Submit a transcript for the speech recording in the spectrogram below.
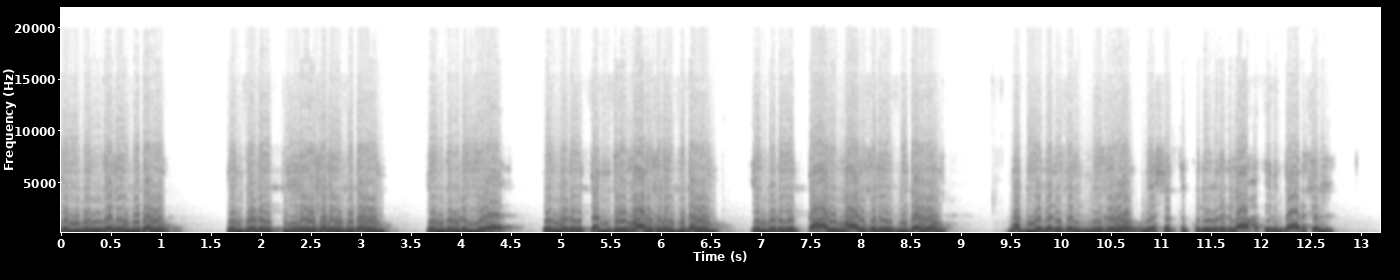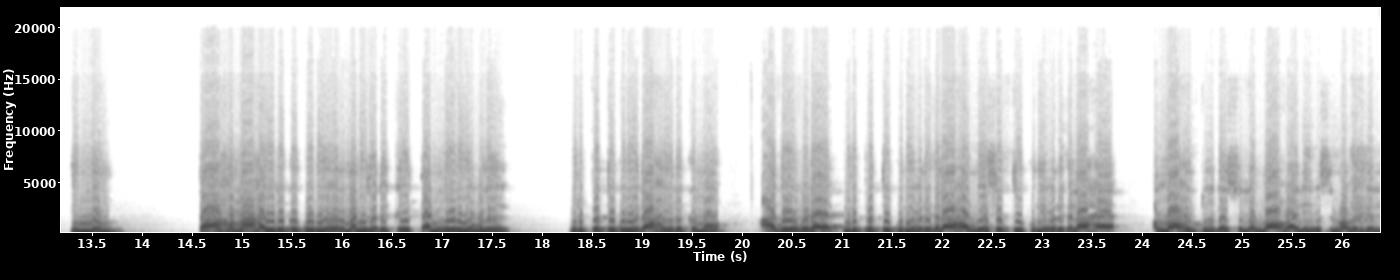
செல்வங்களை விடவும் எங்களுடைய பிள்ளைகளை விடவும் எங்களுடைய எங்களுடைய தந்தைமார்களை விடவும் எங்களுடைய தாய்மார்களை விடவும் நபியவர்கள் மிகவும் நேசத்துக்குரியவர்களாக இருந்தார்கள். இன்னும் தாகமாக இருக்கக்கூடிய ஒரு மனிதருக்கு தண்ணீர் எவ்வளவு விருப்பத்துக்குரியதாக இருக்குமோ அதை விட விருப்பத்துக்குரியவர்களாக நேசத்துக்குரியவர்களாக அல்லாஹின் தூதர் ஸல்லல்லாஹு அலி வசன் அவர்கள்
